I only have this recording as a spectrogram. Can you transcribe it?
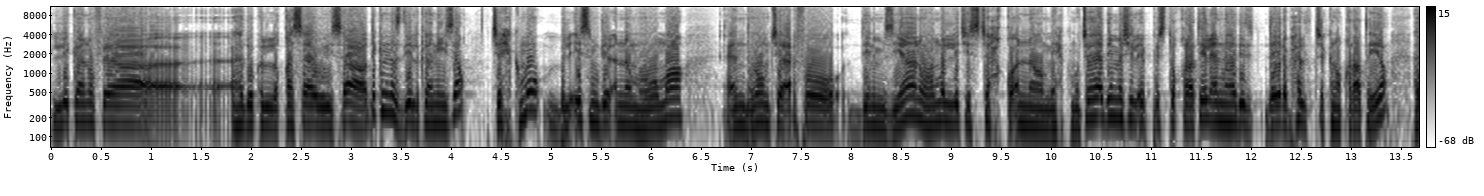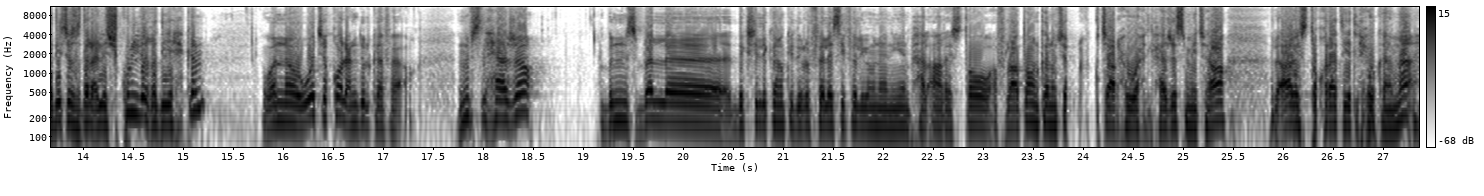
اللي كانوا فيها هذوك القساوسة ديك الناس ديال الكنيسة تيحكموا بالاسم ديال أنهم هما عندهم تعرفوا الدين مزيان وهما اللي تيستحقوا أنهم يحكموا. حتى هذه ماشي الابيستقراطيه لأن هذه دايرة بحال التكنوقراطية هذه تهضر على شكون اللي غادي يحكم وأنه هو تيقول عنده الكفاءة. نفس الحاجة بالنسبة لداكشي اللي كانوا كيديروا الفلاسفة اليونانيين بحال أرسطو وافلاطون كانوا تيقترحوا واحد الحاجة سميتها الأرستقراطية الحكماء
